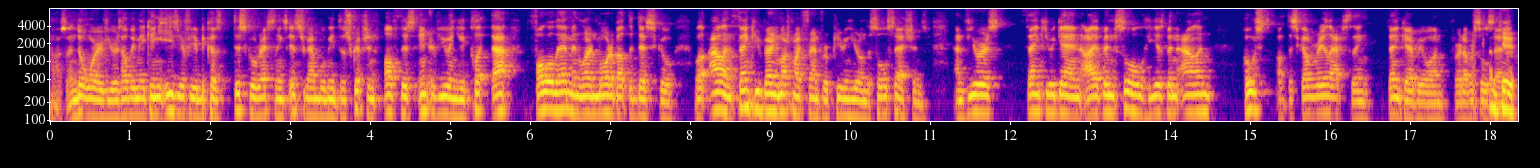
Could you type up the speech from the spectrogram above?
Awesome. And don't worry, viewers, I'll be making it easier for you because Disco Wrestling's Instagram will be in the description of this interview, and you click that, follow them, and learn more about the disco. Well, Alan, thank you very much, my friend, for appearing here on the Soul Sessions. And viewers, thank you again. I have been Soul. He has been Alan, host of Discovery Wrestling. Thank you, everyone, for another Soul Session.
